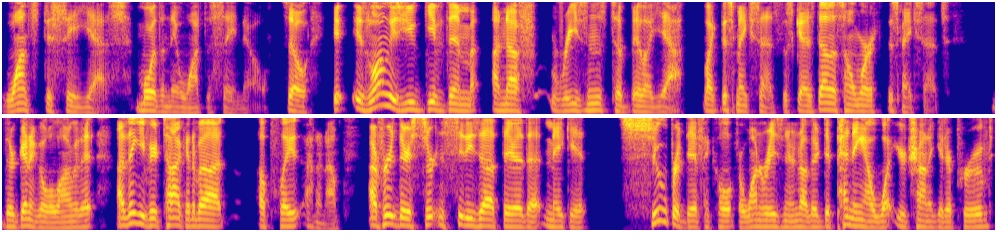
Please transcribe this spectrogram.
wants to say yes more than they want to say no. So it, as long as you give them enough reasons to be like, yeah, like this makes sense. This guy's done his homework. This makes sense. They're going to go along with it. I think if you're talking about a place, I don't know. I've heard there's certain cities out there that make it super difficult for one reason or another, depending on what you're trying to get approved.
